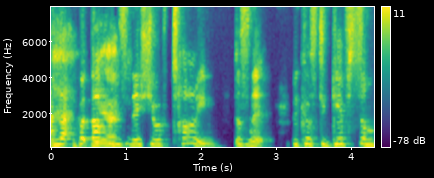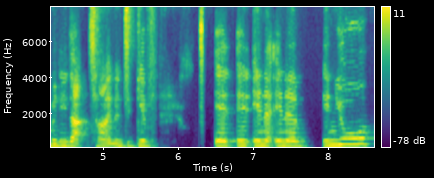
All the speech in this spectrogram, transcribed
and that but that yeah. brings an issue of time doesn't it? Because to give somebody that time and to give it, it in a in a in your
